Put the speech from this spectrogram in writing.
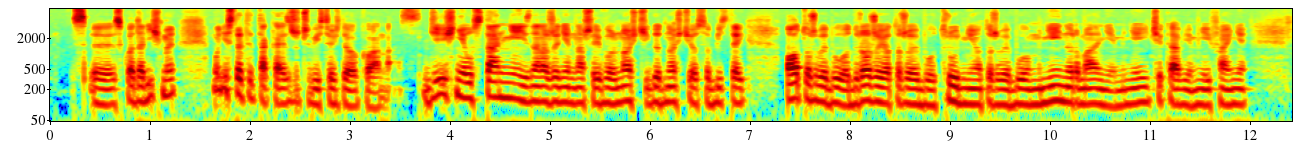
e, składaliśmy, bo niestety taka jest rzeczywistość dookoła nas. Dziś nieustannie i z narażeniem naszej wolności, godności osobistej o to, żeby było drożej, o to, żeby było trudniej, o to, żeby było mniej normalnie, mniej ciekawie, mniej fajnie,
